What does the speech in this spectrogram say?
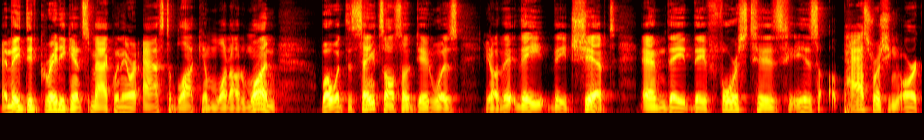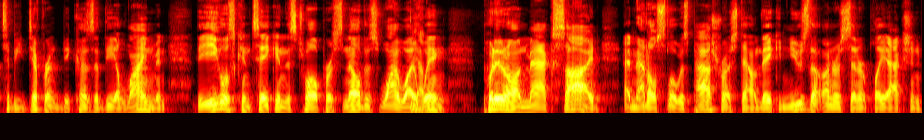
and they did great against Mack when they were asked to block him one on one. But what the Saints also did was, you know, they they they chipped and they they forced his his pass rushing arc to be different because of the alignment. The Eagles can take in this 12 personnel, this YY Yep. wing, put it on Mack's side, and that'll slow his pass rush down. They can use the under center play action.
